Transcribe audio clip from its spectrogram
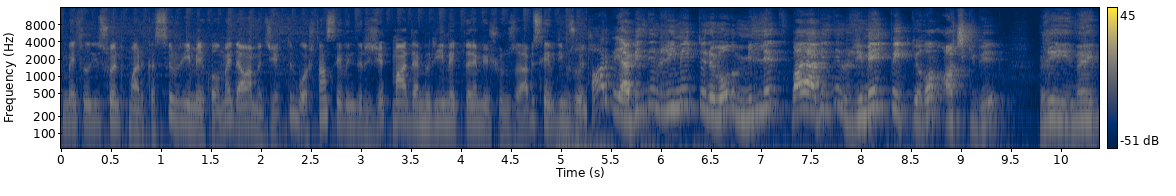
Metal Gear Solid markası remake olmaya devam edecektir. Açıdan sevindirici. Madem bir remake dönemi yaşıyoruz abi sevdiğimiz oyun Harbi ya bildiğin remake dönemi oğlum. Millet bayağı bildiğin remake bekliyor lan aç gibi. Remake,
